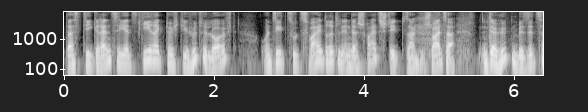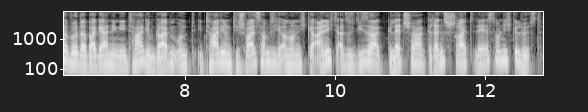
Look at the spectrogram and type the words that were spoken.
dass die Grenze jetzt direkt durch die Hütte läuft und sie zu zwei Drittel in der Schweiz steht, sagen die Schweizer. Der Hüttenbesitzer würde aber gerne in Italien bleiben und Italien und die Schweiz haben sich auch noch nicht geeinigt. Also dieser Gletscher-Grenzstreit, der ist noch nicht gelöst.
